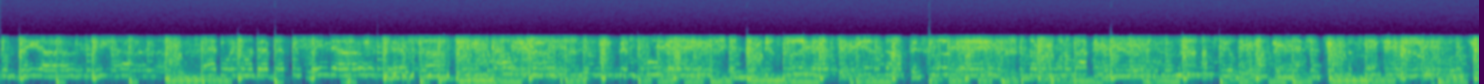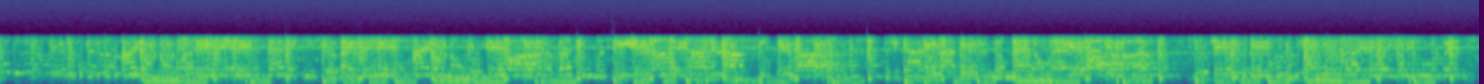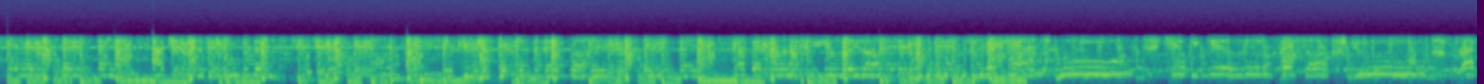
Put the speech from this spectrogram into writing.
problems later. Bad boys on their best. There's something about you moving, and if it's good, let's get something good.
